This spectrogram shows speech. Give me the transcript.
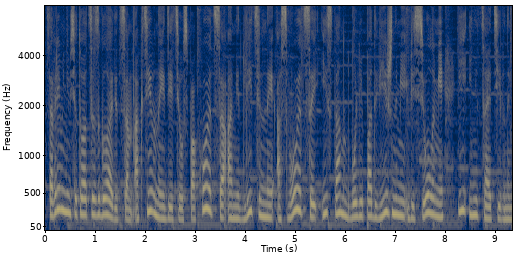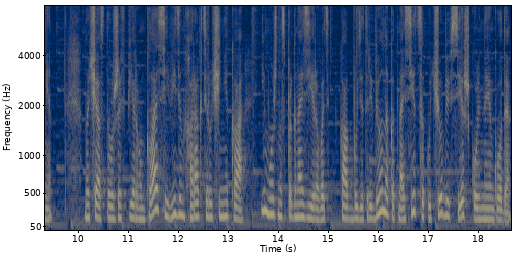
Со временем ситуация сгладится, активные дети успокоятся, а медлительные освоятся и станут более подвижными, веселыми и инициативными. Но часто уже в первом классе виден характер ученика, и можно спрогнозировать, как будет ребенок относиться к учебе все школьные годы.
